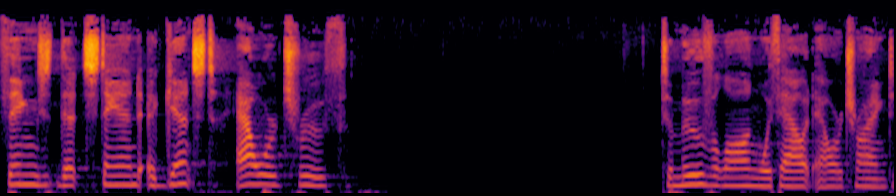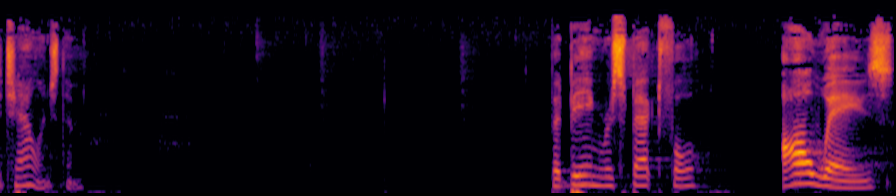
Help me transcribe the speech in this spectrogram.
things that stand against our truth to move along without our trying to challenge them. But being respectful always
